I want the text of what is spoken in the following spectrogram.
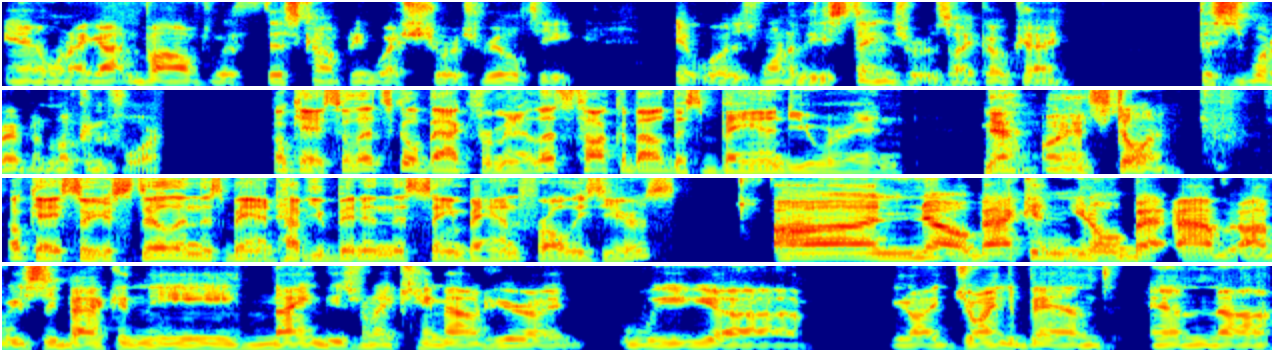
And when i got involved with this company west shores realty it was one of these things where it was like okay this is what i've been looking for okay so let's go back for a minute. Let's talk about this band you were in. Yeah oh yeah still in. Okay so you're still in this band. Have you been in this same band for all these years? Uh no back in you know back, obviously back in the 90s when i came out here i we uh you know, I joined the band and uh,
